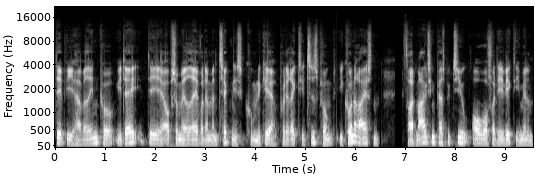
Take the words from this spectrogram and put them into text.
det vi har været inde på i dag, det er opsummeret af, hvordan man teknisk kommunikerer på det rigtige tidspunkt i kunderejsen fra et marketingperspektiv, og hvorfor det er vigtigt imellem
